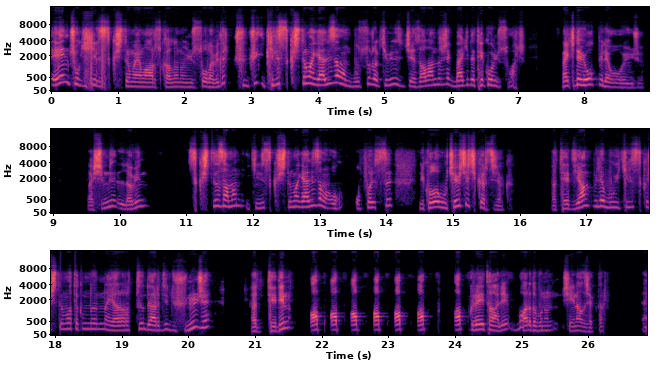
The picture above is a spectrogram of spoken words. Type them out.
en çok ikili sıkıştırmaya maruz kalan oyuncusu olabilir. Çünkü ikili sıkıştırma geldiği zaman Bulls'un rakibiniz cezalandıracak belki de tek oyuncusu var. Belki de yok bile o oyuncu. Ya şimdi Lavin sıkıştığı zaman ikinci sıkıştırma geldiği zaman o, o pası Nikola Vucevic'e çıkartacak. Ya Ted Young bile bu ikili sıkıştırma takımlarına yarattığı derdi düşününce ya Ted'in up up up up up up upgrade hali bu arada bunun şeyini alacaklar. Ee,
